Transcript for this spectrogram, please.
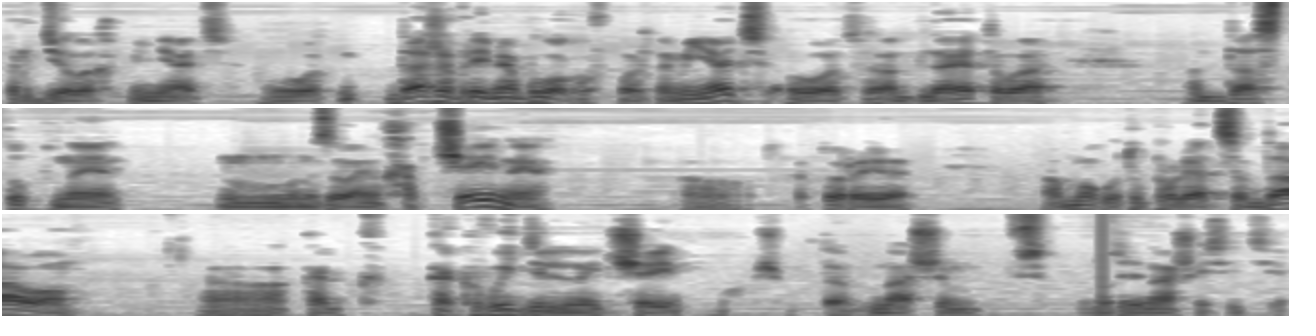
пределах менять. Вот. Даже время блоков можно менять. Вот. Для этого доступны мы называем хабчейны, которые могут управляться DAO как, как выделенный чейн, в общем-то, в нашем, внутри нашей сети.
